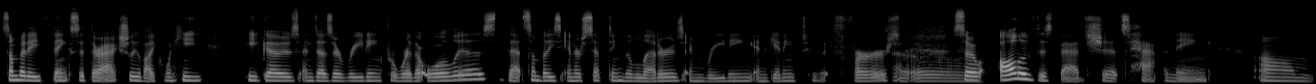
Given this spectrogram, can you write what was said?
somebody thinks that they're actually like when he he goes and does a reading for where the oil is, that somebody's intercepting the letters and reading and getting to it first. Oh. So all of this bad shit's happening. Um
